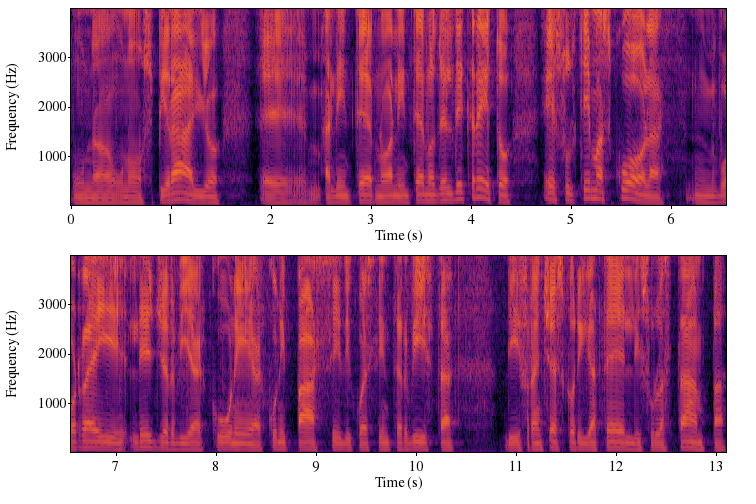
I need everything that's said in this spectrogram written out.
uno, uno spiraglio eh, all'interno, all'interno, del decreto e sul tema scuola mh, mm, vorrei leggervi alcuni, alcuni passi di questa intervista di Francesco Rigatelli sulla stampa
